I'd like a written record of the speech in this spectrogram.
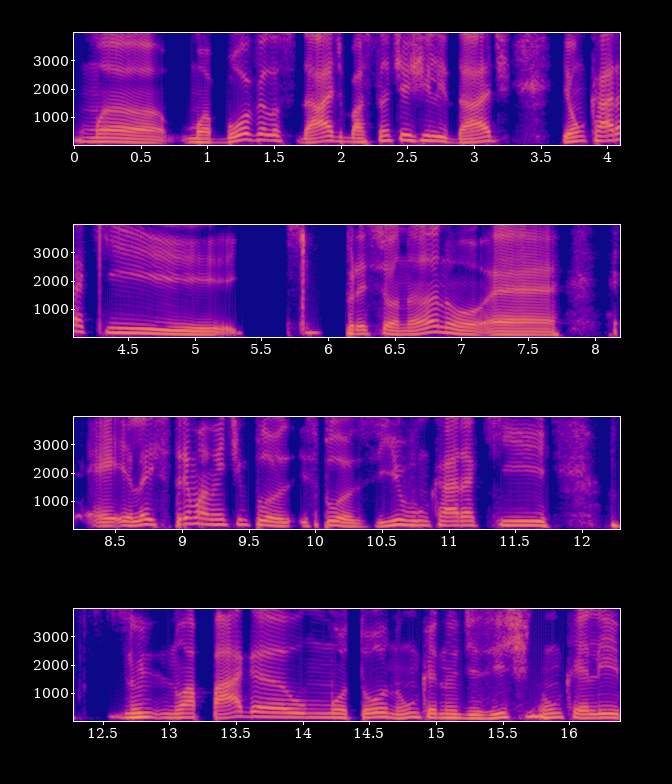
uma, uma boa velocidade, bastante agilidade, e é um cara que, que pressionando, é, é, ele é extremamente explosivo, um cara que não, não, apaga o motor nunca, não desiste nunca, ele,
